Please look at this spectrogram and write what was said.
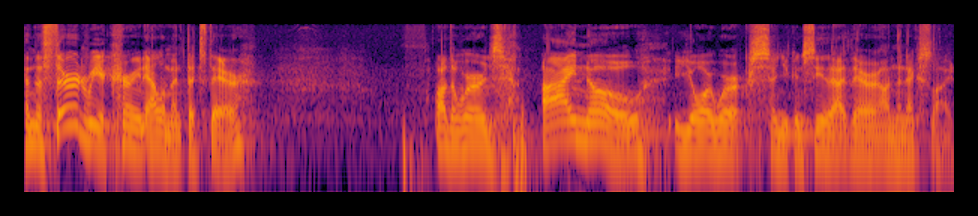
And the third reoccurring element that's there are the words, I know your works. And you can see that there on the next slide.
